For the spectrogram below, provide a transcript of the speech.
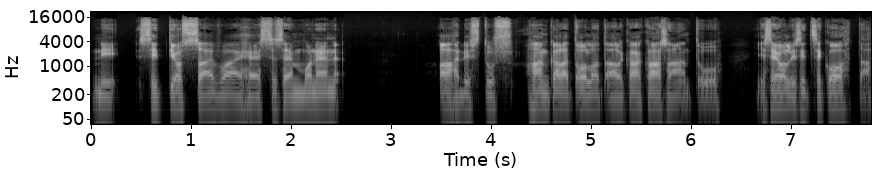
niin sitten jossain vaiheessa semmoinen ahdistus, hankalat olot alkaa kasaantua. Ja se oli sitten se kohta,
